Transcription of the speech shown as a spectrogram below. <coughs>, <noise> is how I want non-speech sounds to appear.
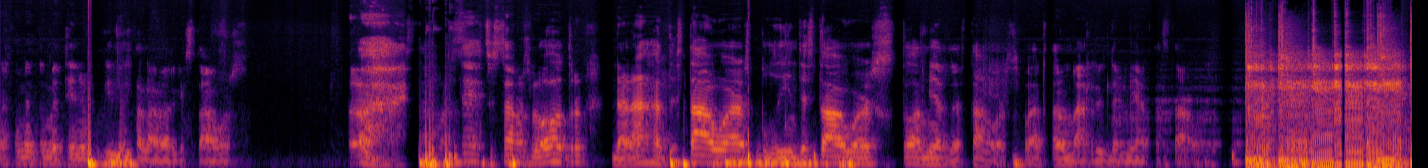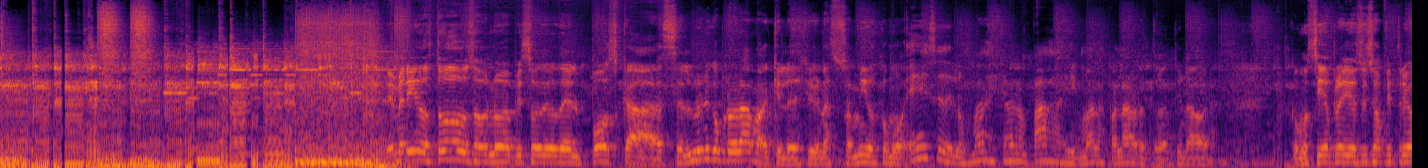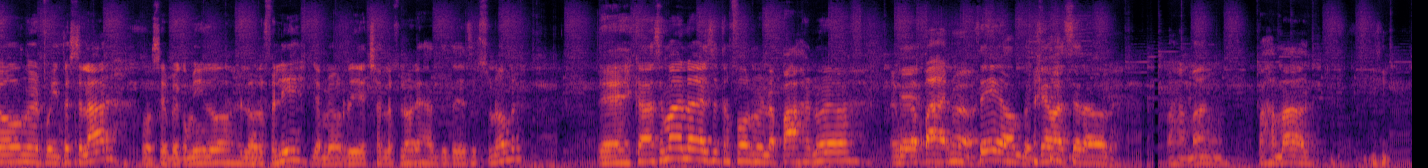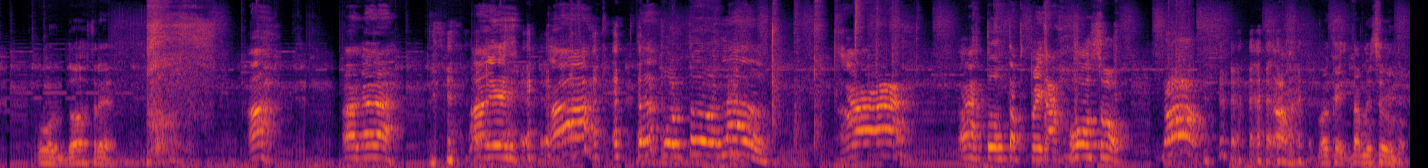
Honestamente me tiene un poquito hasta la verga Star Wars. Ah, Star Wars esto, Star Wars lo otro, naranja de Star Wars, pudín de Star Wars, toda mierda de Star Wars. Va a estar un barril de mierda Star Wars. Bienvenidos todos a un nuevo episodio del podcast, el único programa que le describen a sus amigos como ese de los majes que hablan pajas y malas palabras durante una hora. Como siempre, yo soy su anfitrión, el pollito estelar. Como siempre conmigo, el oro feliz. Ya me aburrí de echarle flores antes de decir su nombre. Eh, cada semana él se transforma en una paja nueva. ¿En ¿Qué? una paja nueva? Sí, hombre, ¿qué va a hacer ahora? Pajamán. Pajamán. <laughs> Un, dos, tres. ¡Ah! ¡Ah, caga! ¡Ah, eh! ¡Ah! ¡Está por todos lados! ¡Ah! ¡Ah! Todo está pegajoso. Ah, ok, dame un segundo.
